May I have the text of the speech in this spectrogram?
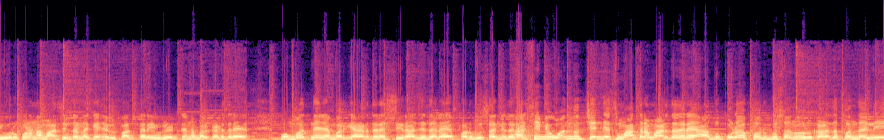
ಇವರು ಕೂಡ ನಮ್ಮ ಆರ್ ಸಿ ತಂಡಕ್ಕೆ ಹೆಲ್ಪ್ ಆಗ್ತಾರೆ. ಇವರು ಎಂಟನೇ ನಂಬರ್ ಕಡಿದ್ರೆ ಒಂಬತ್ತನೇ ನಂಬರ್ಗೆ ಯಾರು ಆಡ್ತಾರೆ? ಸಿರಾಜ್ ಇದ್ದಾರೆ, ಫರ್ಗುಸನ್ ಇದ್ದಾರೆ. ಆರ್ ಸಿ ಬಿ ಒಂದು ಚೇಂಜಸ್ ಮಾತ್ರ ಮಾಡ್ತಾ ಇದ್ದಾರೆ. ಅದು ಕೂಡ ಫರ್ಗುಸನ್ ಅವರು ಕಳೆದ ಪಂದ್ಯದಲ್ಲಿ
